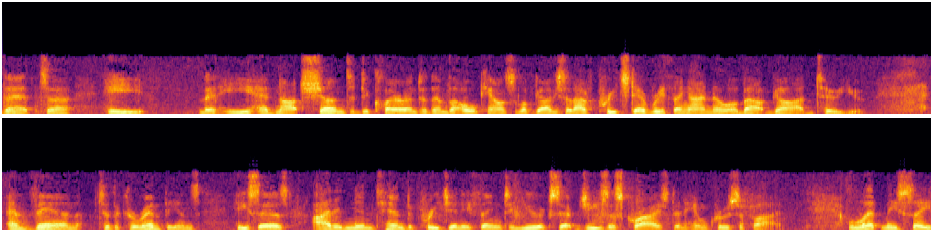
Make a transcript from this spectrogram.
that uh, he that he had not shunned to declare unto them the whole counsel of God. He said, I've preached everything I know about God to you. And then to the Corinthians, he says, I didn't intend to preach anything to you except Jesus Christ and Him crucified. Let me say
